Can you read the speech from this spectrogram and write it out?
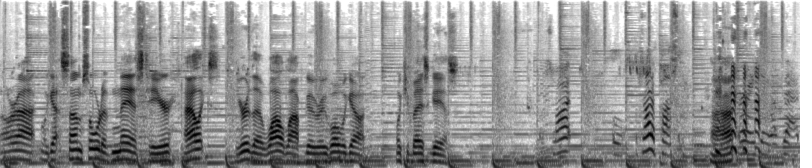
All right, we got some sort of nest here. Alex, you're the wildlife guru. What we got? What's your best guess? It's not. Well, it's not a possum All right, or anything like that.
